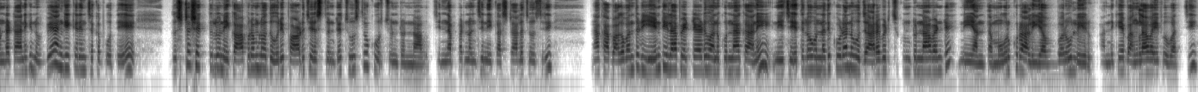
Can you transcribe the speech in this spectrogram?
ఉండటానికి నువ్వే అంగీకరించకపోతే దుష్ట శక్తులు నీ కాపురంలో దూరి పాడు చేస్తుంటే చూస్తూ కూర్చుంటున్నావు. చిన్నప్పటి నుంచి నీ కష్టాలు చూసి నాకు ఆ భగవంతుడు ఏంటి ఇలా పెట్టాడు అనుకున్నా కానీ నీ చేతిలో ఉన్నది కూడా నువ్వు జారబెడుచుకుంటున్నావంటే నీ అంత మూర్ఖురాలు ఎవ్వరూ లేరు. అందుకే బంగ్లా వైపు వచ్చి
